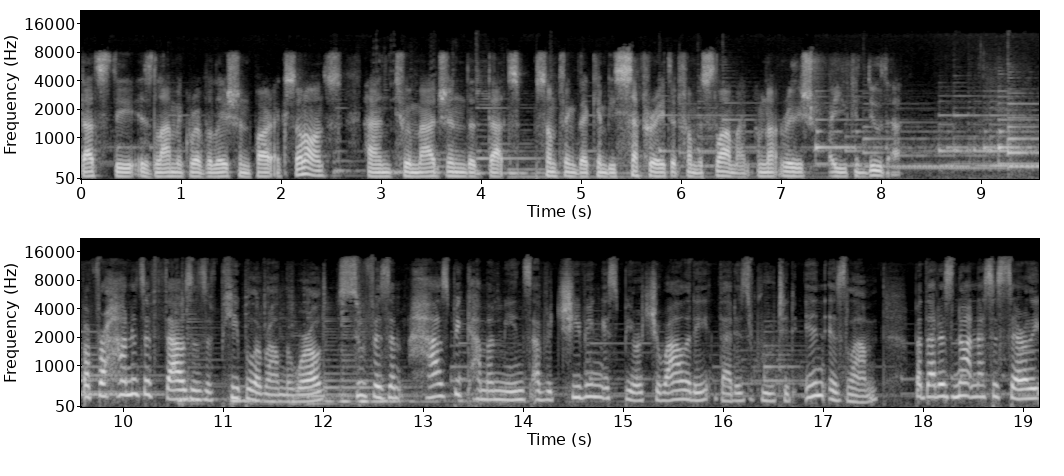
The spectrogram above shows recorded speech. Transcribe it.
that's the Islamic revelation par excellence. And to imagine that that's something that can be separated from Islam, I'm not really sure how you can do that. But for hundreds of thousands of people around the world, Sufism has become a means of achieving a spirituality that is rooted in Islam, but that is not necessarily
